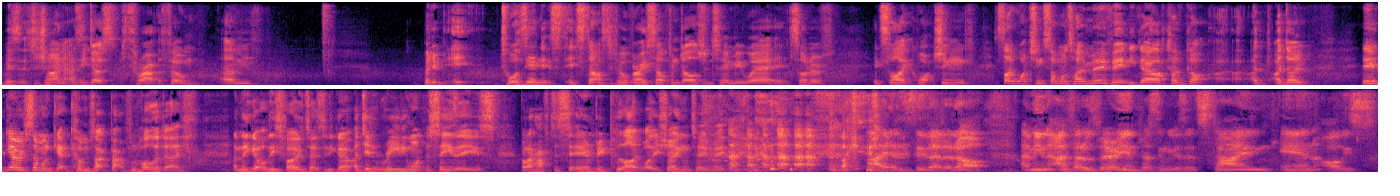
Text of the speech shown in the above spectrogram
visit to China as he does throughout the film. Um, but it, it towards the end, it's, it starts to feel very self indulgent to me, where it's sort of it's like watching it's like watching someone's home movie, and you go like I've got I, I, I don't you know if someone get comes back back from holiday. And they get all these photos, and you go, "I didn't really want to see these, but I have to sit here and be polite while you're showing them to me." I didn't see that at all. I mean, I thought it was very interesting because it's tying in all these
